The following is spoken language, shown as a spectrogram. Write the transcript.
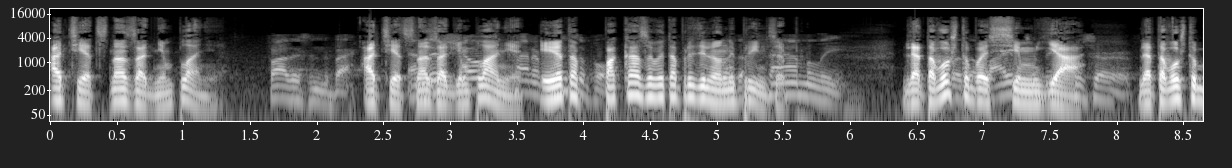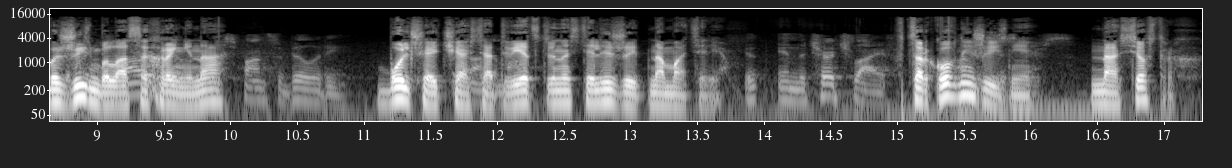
отец на заднем плане. Отец на заднем плане. И это показывает определенный принцип. Для того, чтобы семья, для того, чтобы жизнь была сохранена, большая часть ответственности лежит на матери. В церковной жизни на сестрах.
